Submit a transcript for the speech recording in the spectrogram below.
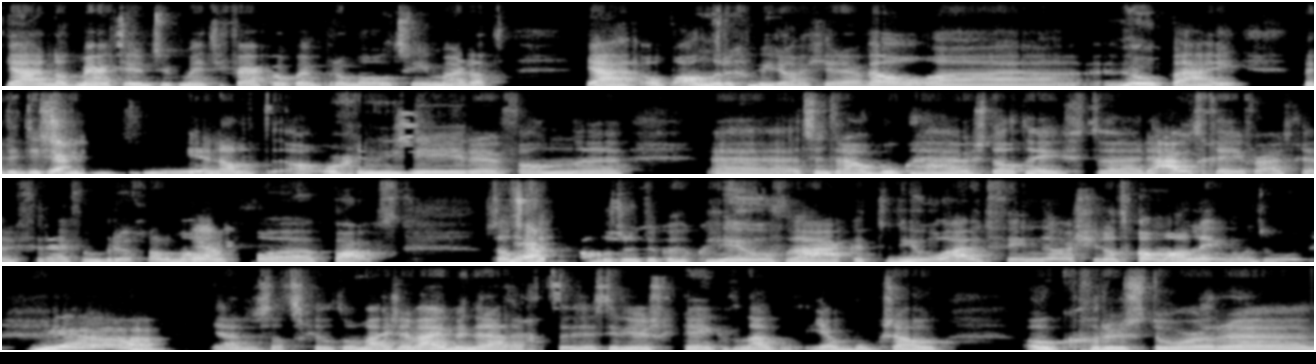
ja, en dat merkte je natuurlijk met die verkoop en promotie, maar dat ja, op andere gebieden had je daar wel uh, hulp bij. Met de distributie en al het organiseren van uh, uh, het Centraal Boekhuis. Dat heeft de uitgever, uitgeverij van Brug, allemaal ja. opgepakt. Dus dat ja. anders natuurlijk ook heel vaak het wiel uitvinden als je dat allemaal alleen moet doen. Ja. Ja, dus dat scheelt onwijs. En wij hebben inderdaad echt serieus gekeken van, nou, jouw boek zou ook gerust door, uh,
